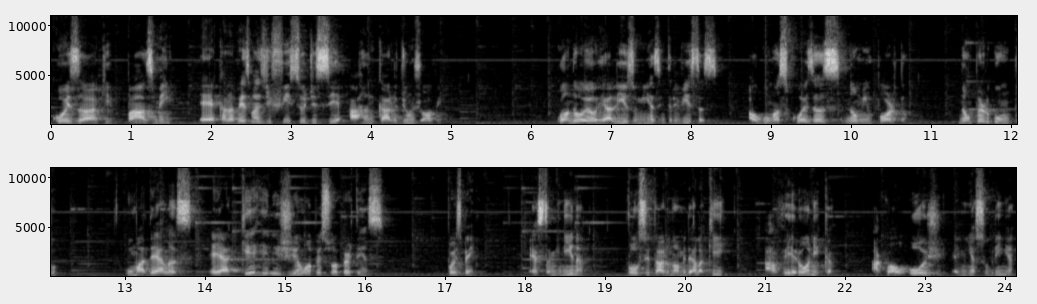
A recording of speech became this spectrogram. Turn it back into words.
coisa que, pasmem, é cada vez mais difícil de se arrancar de um jovem. Quando eu realizo minhas entrevistas, algumas coisas não me importam. Não pergunto. Uma delas é a que religião a pessoa pertence. Pois bem, esta menina, vou citar o nome dela aqui, a Verônica, a qual hoje é minha sobrinha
